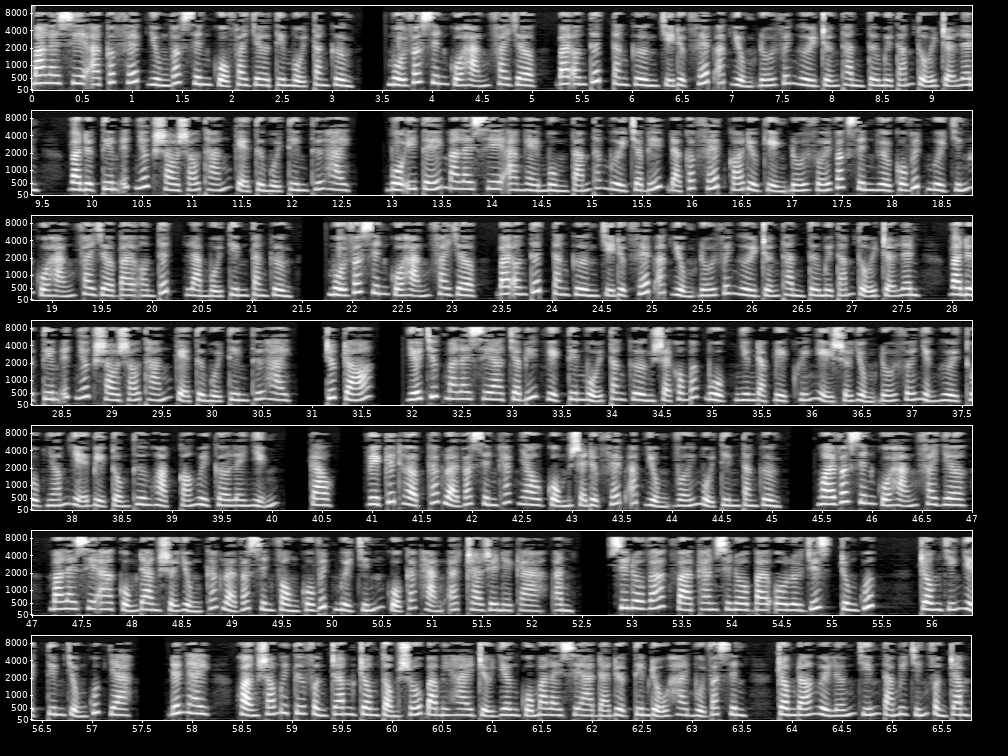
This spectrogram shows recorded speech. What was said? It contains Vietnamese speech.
Malaysia cấp phép dùng vaccine của Pfizer tiêm mũi tăng cường. Mũi vaccine của hãng Pfizer, BioNTech tăng cường chỉ được phép áp dụng đối với người trưởng thành từ 18 tuổi trở lên và được tiêm ít nhất sau 6 tháng kể từ mũi tiêm thứ hai. Bộ Y tế Malaysia ngày mùng 8 tháng 10 cho biết đã cấp phép có điều kiện đối với vaccine ngừa COVID-19 của hãng Pfizer-BioNTech làm mũi tiêm tăng cường. Mũi vaccine của hãng Pfizer-BioNTech tăng cường chỉ được phép áp dụng đối với người trưởng thành từ 18 tuổi trở lên và được tiêm ít nhất sau 6 tháng kể từ mũi tiêm thứ hai. Trước đó, giới chức Malaysia cho biết việc tiêm mũi tăng cường sẽ không bắt buộc nhưng đặc biệt khuyến nghị sử dụng đối với những người thuộc nhóm dễ bị tổn thương hoặc có nguy cơ lây nhiễm cao. Việc kết hợp các loại vaccine khác nhau cũng sẽ được phép áp dụng với mũi tiêm tăng cường. Ngoài vaccine của hãng Pfizer, Malaysia cũng đang sử dụng các loại vaccine phòng COVID-19 của các hãng AstraZeneca, Anh, Sinovac và CanSino Biologics Trung Quốc trong chiến dịch tiêm chủng quốc gia. Đến nay, khoảng 64% trong tổng số 32 triệu dân của Malaysia đã được tiêm đủ hai mũi vaccine, trong đó người lớn chiếm 89%.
